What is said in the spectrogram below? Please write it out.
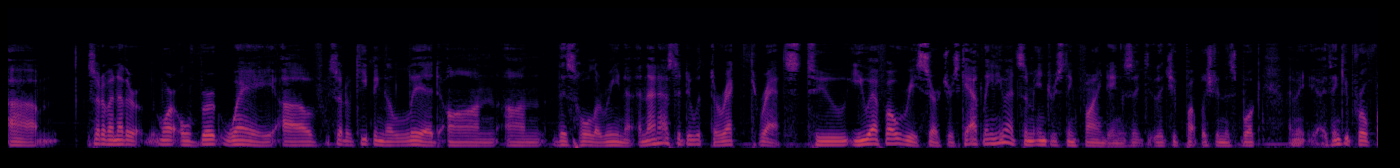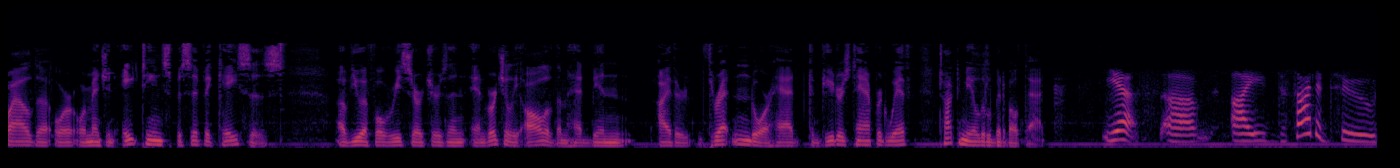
um, sort of another more overt way of sort of keeping a lid on on this whole arena, and that has to do with direct threats to UFO researchers. Kathleen, you had some interesting findings that, that you published in this book. I mean, I think you profiled uh, or, or mentioned 18 specific cases of UFO researchers, and, and virtually all of them had been either threatened or had computers tampered with. Talk to me a little bit about that. Yes, uh, I decided to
